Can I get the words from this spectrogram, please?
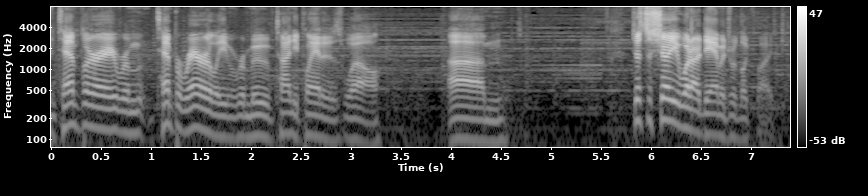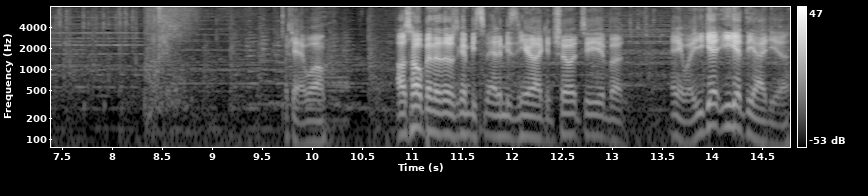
and temporary rem temporarily remove Tiny Planet as well. Um, just to show you what our damage would look like. Okay, well, I was hoping that there's going to be some enemies in here that I could show it to you, but anyway, you get you get the idea.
